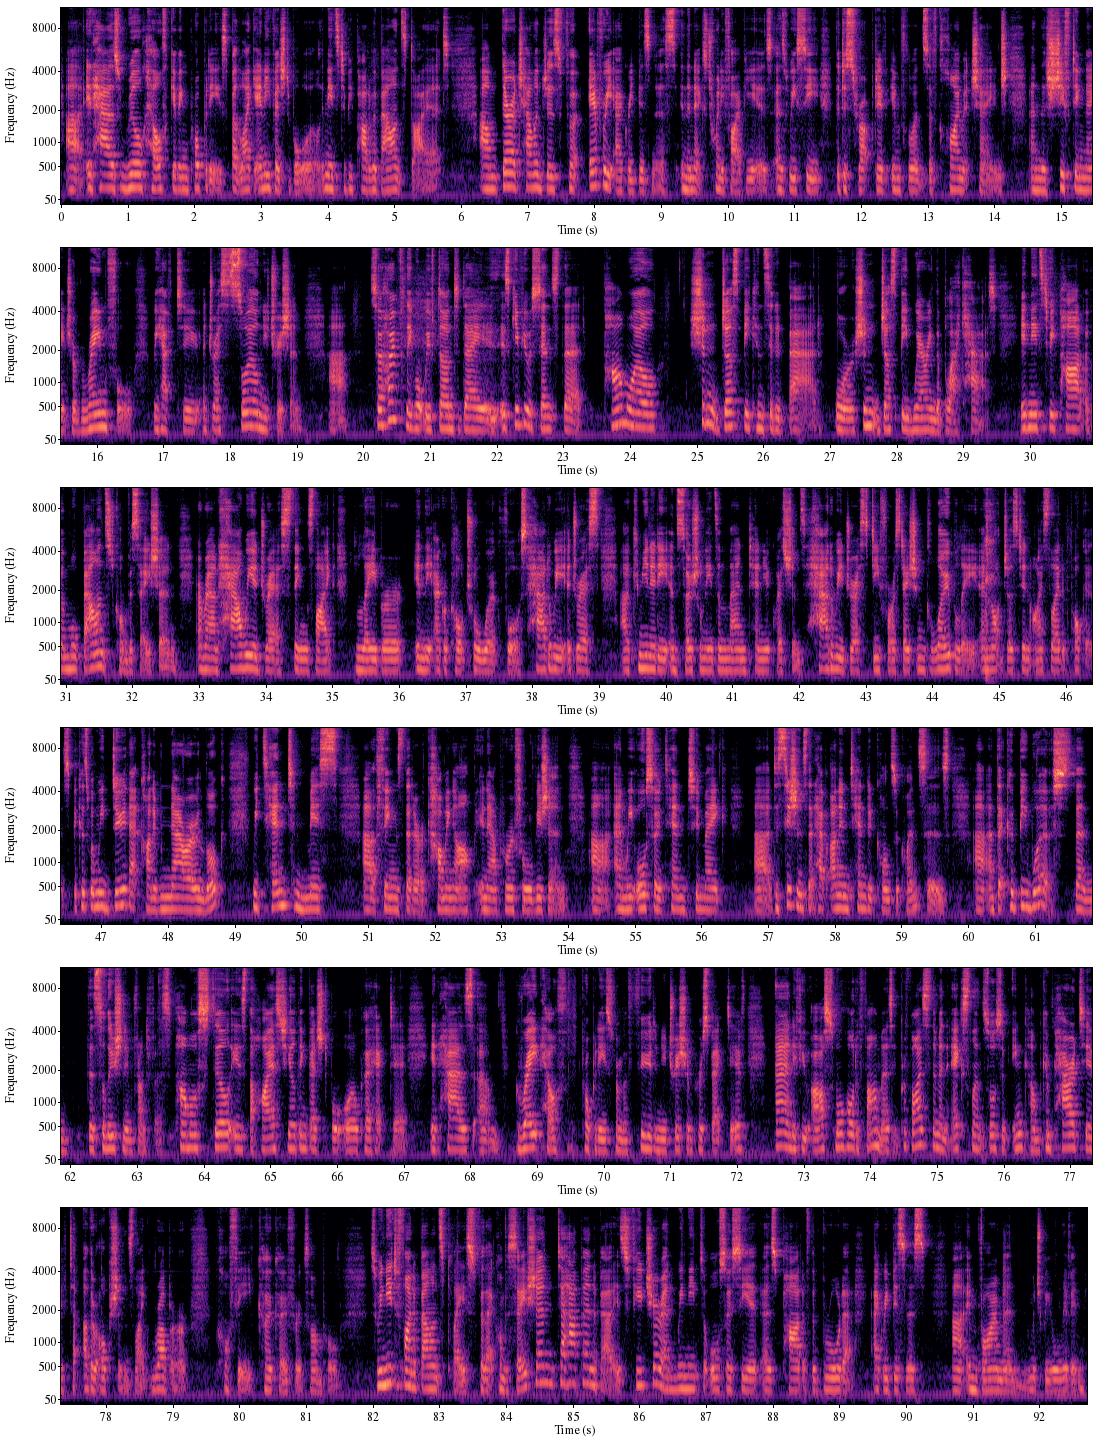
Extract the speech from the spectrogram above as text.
Uh, it has real health giving properties, but like any vegetable oil, it needs to be part of a balanced diet. Um, there are challenges for every agribusiness in the next 25 years as we see the disruptive influence of climate change and the shifting nature of rainfall. We have to address soil nutrition. Uh, so, hopefully, what we've done today is give you a sense that palm oil shouldn't just be considered bad or shouldn't just be wearing the black hat. It needs to be part of a more balanced conversation around how we address things like labor in the agricultural workforce. How do we address uh, community and social needs and land tenure questions? How do we address deforestation globally and not just in isolated pockets? Because when we do that kind of narrow look, we tend to miss. Uh, things that are coming up in our peripheral vision. Uh, and we also tend to make uh, decisions that have unintended consequences uh, and that could be worse than the solution in front of us. Palm oil still is the highest yielding vegetable oil per hectare. It has um, great health properties from a food and nutrition perspective. And if you are smallholder farmers, it provides them an excellent source of income comparative to other options like rubber, coffee, cocoa, for example. So we need to find a balanced place for that conversation to happen about its future, and we need to also see it as part of the broader agribusiness uh, environment in which we all live in.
